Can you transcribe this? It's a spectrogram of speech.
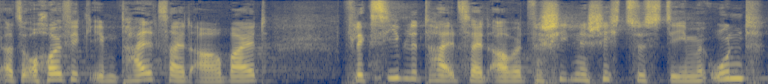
also häufig eben Teilzeitarbeit, flexible Teilzeitarbeit, verschiedene Schichtsysteme und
